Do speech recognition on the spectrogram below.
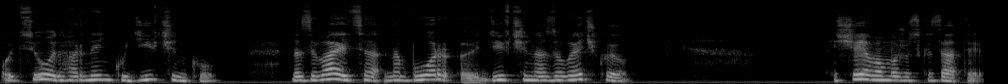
оцю от гарненьку дівчинку. Називається набор е, дівчина з овечкою. Що я вам можу сказати?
